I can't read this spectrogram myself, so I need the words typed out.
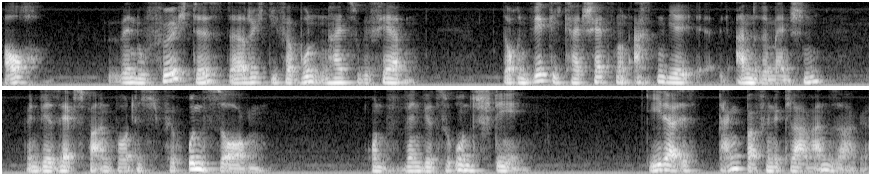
auch wenn du fürchtest, dadurch die Verbundenheit zu gefährden. Doch in Wirklichkeit schätzen und achten wir andere Menschen wenn wir selbstverantwortlich für uns sorgen und wenn wir zu uns stehen. Jeder ist dankbar für eine klare Ansage.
